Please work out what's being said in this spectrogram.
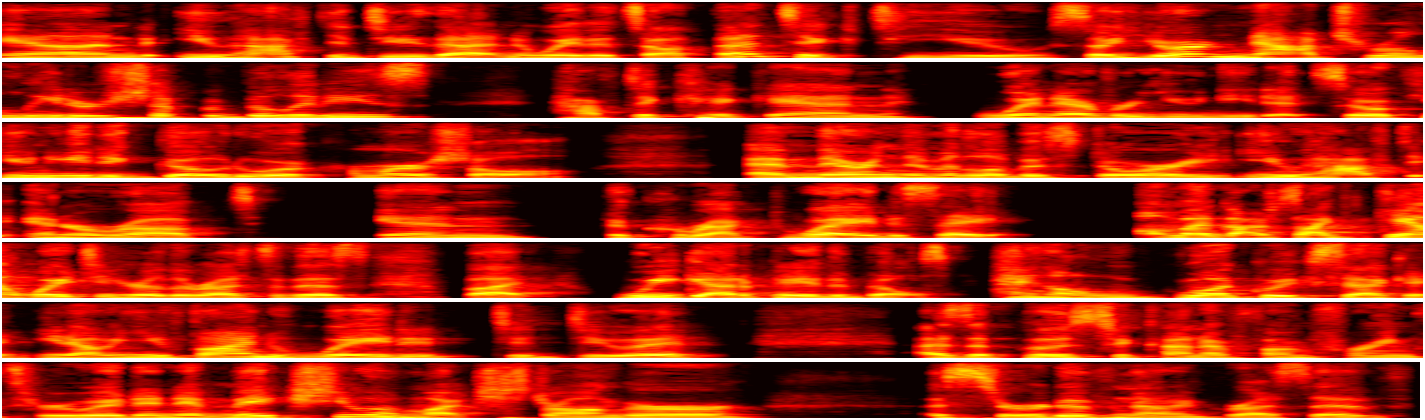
and you have to do that in a way that's authentic to you. So your natural leadership abilities have to kick in whenever you need it. So if you need to go to a commercial and they're in the middle of a story, you have to interrupt in the correct way to say, oh my gosh, I can't wait to hear the rest of this, but we got to pay the bills. Hang on one quick second. You know, you find a way to, to do it as opposed to kind of fumfering through it. And it makes you a much stronger, assertive, not aggressive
